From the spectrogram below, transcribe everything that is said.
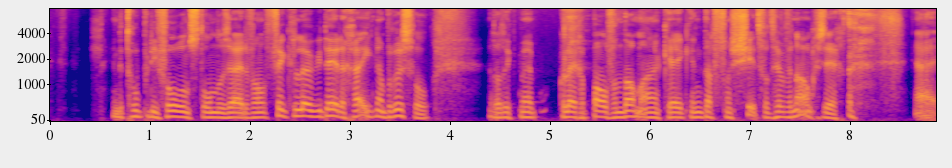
in de troepen die voor ons stonden zeiden van vind ik een leuk idee. Dan ga ik naar Brussel. En dat ik mijn collega Paul van Dam aankeek en dacht van shit, wat hebben we nou gezegd? ja,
